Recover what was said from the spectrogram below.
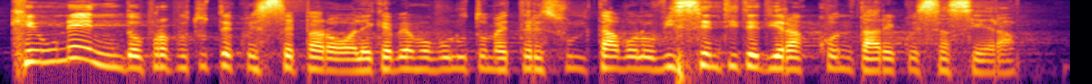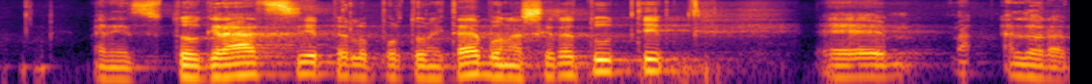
che unendo proprio tutte queste parole che abbiamo voluto mettere sul tavolo vi sentite di raccontare questa sera? Innanzitutto grazie per l'opportunità e buonasera a tutti. Eh, allora,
